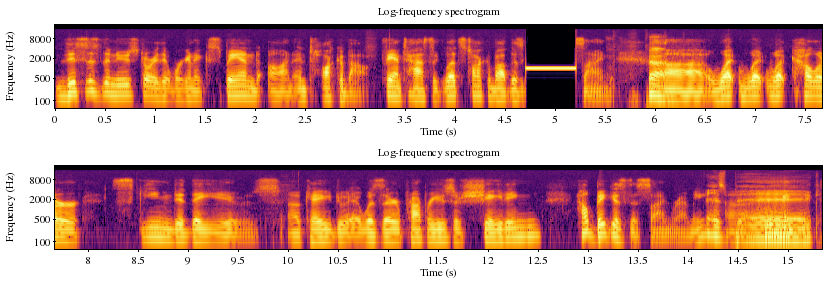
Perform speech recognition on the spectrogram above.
this is the news story that we're going to expand on and talk about fantastic let's talk about this sign uh what what what color scheme did they use okay Do, was there proper use of shading how big is this sign remy It's Uh, who made big.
